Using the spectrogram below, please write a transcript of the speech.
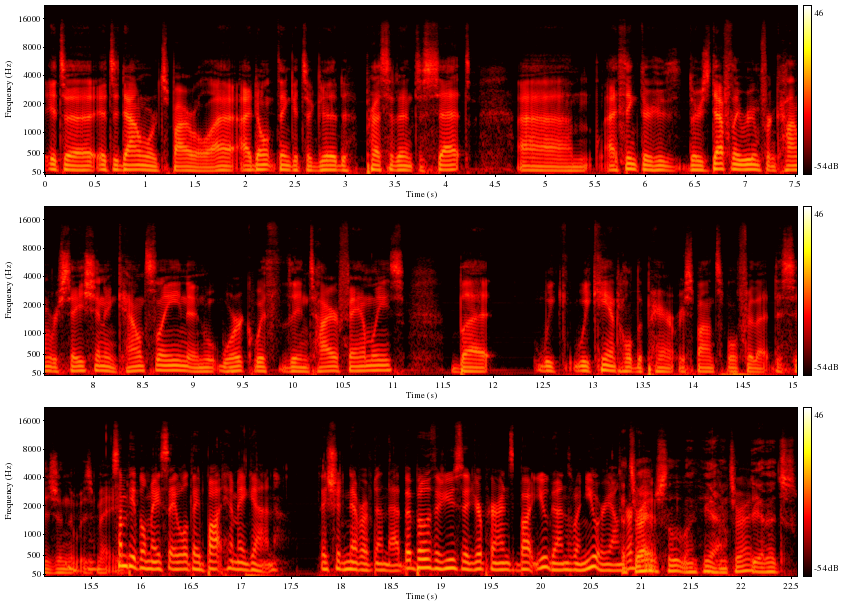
it's a it's a downward spiral. I, I don't think it's a good precedent to set. Um, I think there's there's definitely room for conversation and counseling and work with the entire families, but we we can't hold the parent responsible for that decision that was made. Some people may say, well, they bought him a gun. They should never have done that. But both of you said your parents bought you guns when you were younger. That's right. Absolutely. Yeah. That's right. Yeah. That's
